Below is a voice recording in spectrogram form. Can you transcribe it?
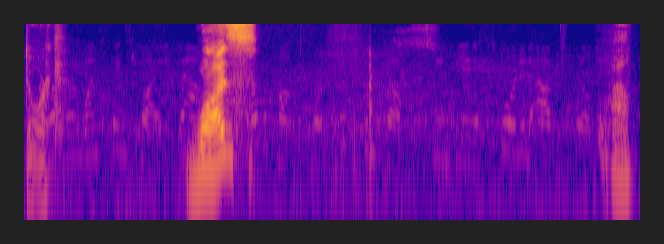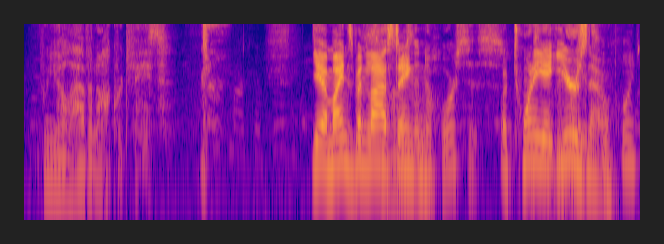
dork. Was? Well, we all have an awkward phase. Yeah, mine's been lasting. into horses. Doesn't 28 years everybody at some now. point?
